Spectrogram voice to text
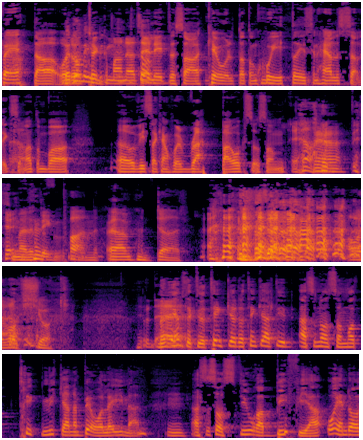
feta och Men då de är ju tycker man att det är lite så här coolt att de skiter i sin hälsa liksom. Att de bara, eh, och vissa kanske rappar också som, Ja. som är lite, Big pun. ja, Dör. Åh, var tjock. Men tänker jag, då tänker jag alltid, alltså någon som har tryckt mycket anabola innan. Mm. Alltså så stora, biffiga och ändå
